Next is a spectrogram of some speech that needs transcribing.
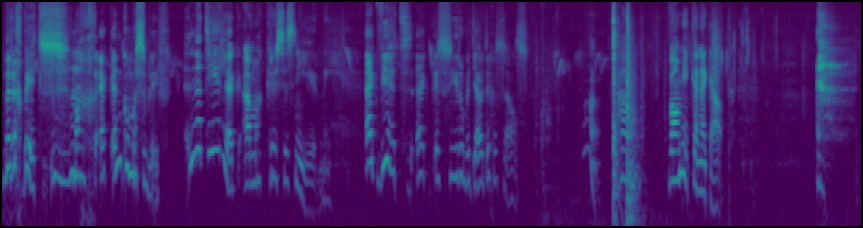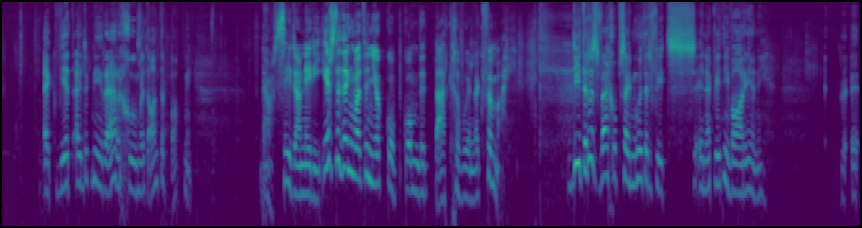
Middag Bets. Mag ek inkom asseblief? Natuurlik, maar Chris is nie hier nie. Ek weet, ek is hier om met jou te gesels. Uh, waarmee kan ek help? Ek weet eintlik nie regtig hoe om dit aan te pak nie. Nou, sê dan net die eerste ding wat in jou kop kom, dit werk gewoonlik vir my. Dieter is weg op sy motorfiets en ek weet nie waarheen nie. Eh,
